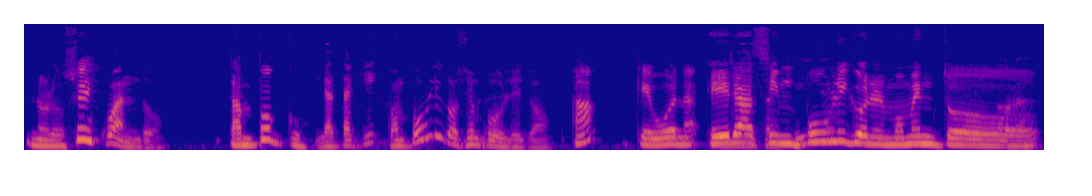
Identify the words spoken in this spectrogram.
No lo sé. ¿Cuándo? Tampoco. ¿La taqui- ¿Con público o sin público? Ah, qué buena. Era sin público en el momento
